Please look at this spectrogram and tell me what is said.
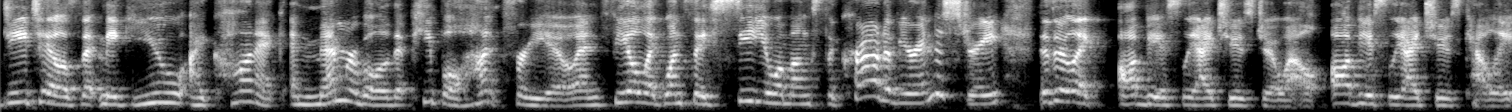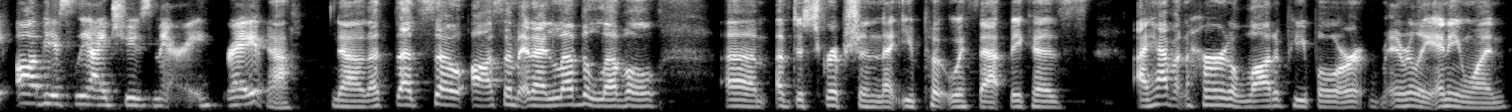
details that make you iconic and memorable that people hunt for you and feel like once they see you amongst the crowd of your industry that they're like obviously i choose joelle. Obviously i choose kelly. Obviously i choose mary right? Yeah. No that's that's so awesome. And i love the level um, of description that you put with that because I haven't heard a lot of people or really anyone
